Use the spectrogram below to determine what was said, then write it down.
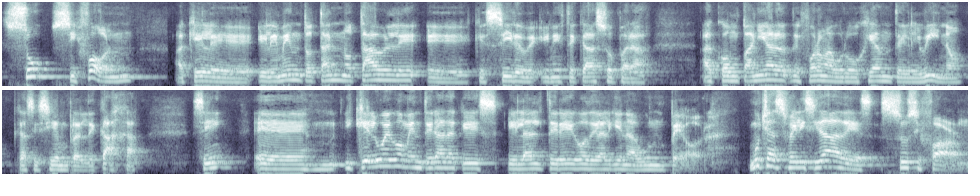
su sifón, aquel eh, elemento tan notable eh, que sirve en este caso para acompañar de forma burbujeante el vino, casi siempre el de caja, ¿sí? Eh, y que luego me enterara que es el alter ego de alguien aún peor. Muchas felicidades, Susie Farm.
